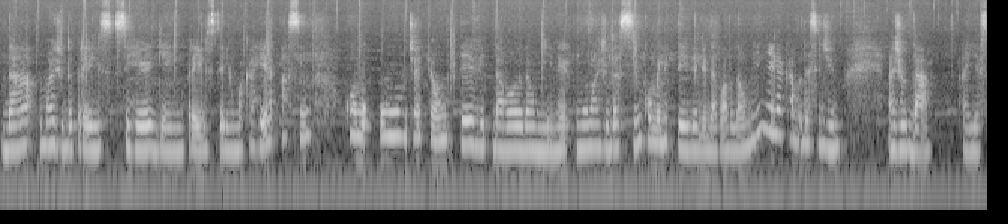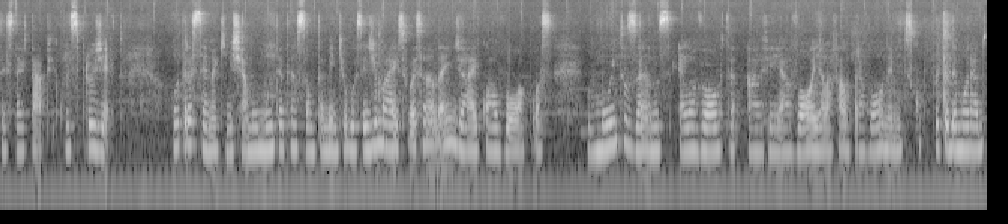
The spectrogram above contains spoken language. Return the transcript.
Dar uma ajuda para eles se reerguerem, para eles terem uma carreira, assim como o Jae Pyong teve da Volta da Umi, né? Uma ajuda assim como ele teve ali da Volta da Umi, e ele acaba decidindo ajudar aí essa startup com esse projeto. Outra cena que me chamou muita atenção também, que eu gostei demais, foi a cena da Injai com a avó após muitos anos, ela volta a ver a avó e ela fala pra avó, né, me desculpe por ter demorado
